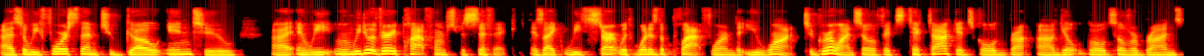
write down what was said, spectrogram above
Uh, so we force them to go into uh, and we when we do it very platform specific is like we start with what is the platform that you want to grow on. So if it's tiktok it's gold uh, gold silver bronze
